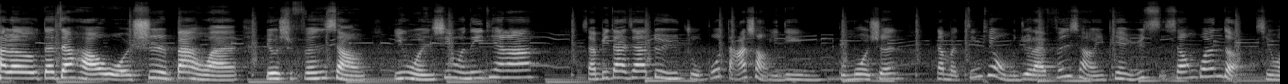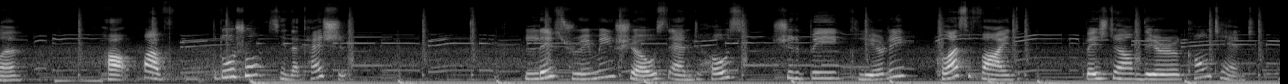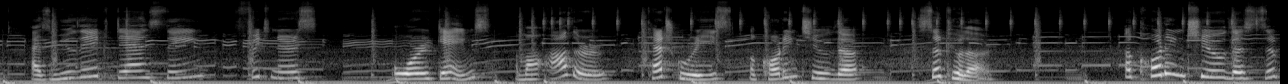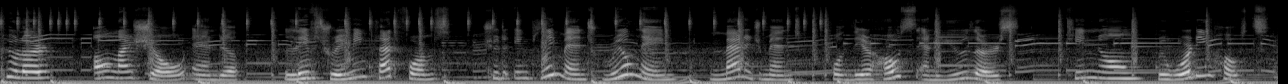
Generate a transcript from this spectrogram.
Hello，大家好，我是半晚，又是分享英文新闻的一天啦。想必大家对于主播打赏一定不陌生，那么今天我们就来分享一篇与此相关的新闻。好，话不多说，现在开始。Live streaming shows and hosts should be clearly classified based on their content as music, dancing, fitness, or games, among other categories, according to the circular. According to the circular, online show and live streaming platforms should implement real name management for their hosts and users, keen on rewarding hosts.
